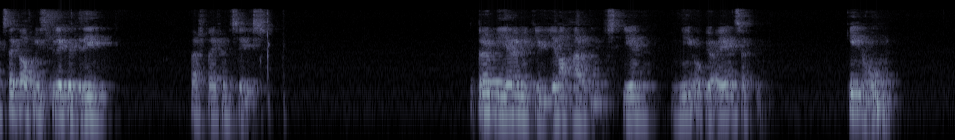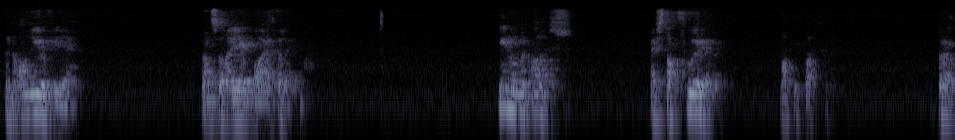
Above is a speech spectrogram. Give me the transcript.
Ek sê af met Spreuke 3 vers 5 en 6. Vertrou die Here met jou hele hart en steun nie op jou eie insig nie. Ken hom in al jou weë. Dan sal hy jou baie geluk maak. Hom in alles. Hy stap voor jou. Maak die pad geluk. Vertrou.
